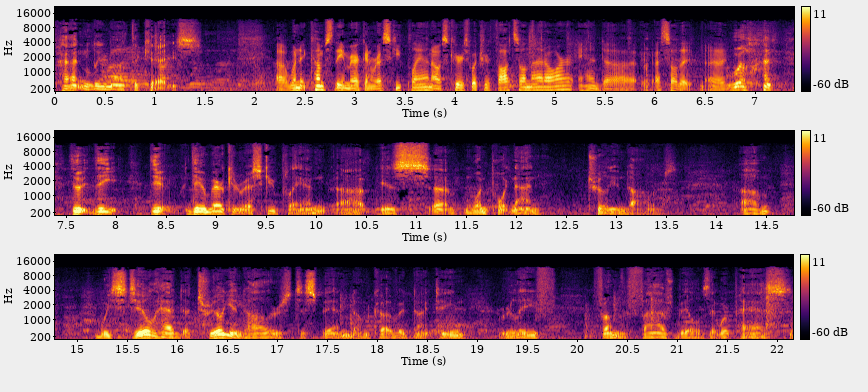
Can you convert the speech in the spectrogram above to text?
patently not the case. Uh, when it comes to the American Rescue Plan, I was curious what your thoughts on that are, and uh, I saw that. Uh, well, the, the, the, the, American Rescue Plan uh, is $1.9 trillion. Um, we still had a trillion dollars to spend on COVID 19 relief from the five bills that were passed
